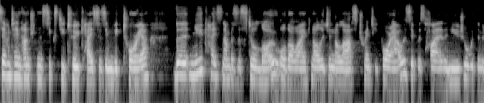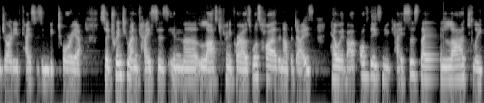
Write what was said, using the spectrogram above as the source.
1,762 cases in Victoria. The new case numbers are still low, although I acknowledge in the last 24 hours it was higher than usual, with the majority of cases in Victoria. So, 21 cases in the last 24 hours was higher than other days. However, of these new cases, they largely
